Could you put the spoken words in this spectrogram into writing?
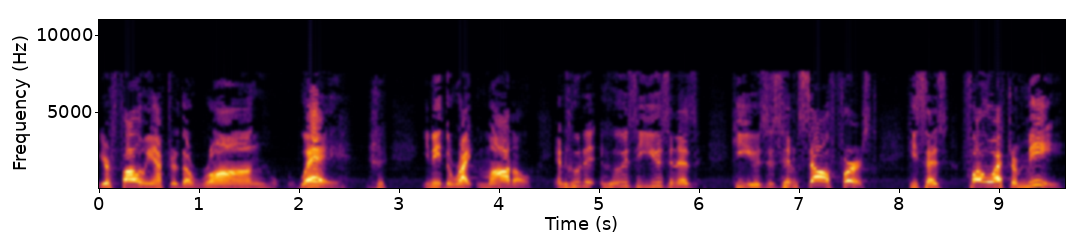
you're following after the wrong way. You need the right model. And who, did, who is he using as? He uses himself first. He says, follow after me.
